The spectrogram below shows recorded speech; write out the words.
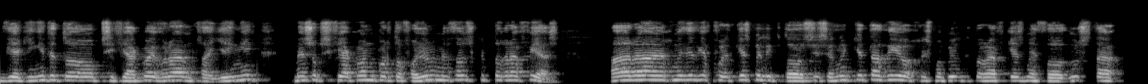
διακινείται το ψηφιακό ευρώ, αν θα γίνει, μέσω ψηφιακών πορτοφολιών με μεθόδους κρυπτογραφίας. Άρα έχουμε δύο διαφορετικές περιπτώσεις, ενώ και τα δύο χρησιμοποιούν κρυπτογραφικές μεθόδους, τα,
